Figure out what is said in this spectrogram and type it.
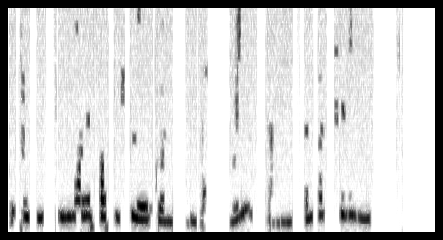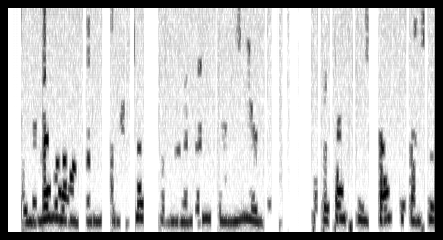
c'est plus difficilement les prostituées, quoi. Oui, c'est un peu féministe. Et même, on a entendu un peu sur une zone qui a mis, on peut pas se faire, c'est un peu.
